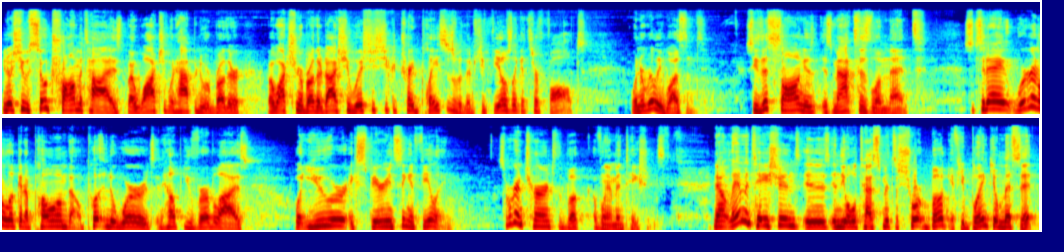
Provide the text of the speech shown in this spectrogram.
You know, she was so traumatized by watching what happened to her brother, by watching her brother die, she wishes she could trade places with him. She feels like it's her fault when it really wasn't. See, this song is, is Max's lament. So today, we're going to look at a poem that will put into words and help you verbalize what you are experiencing and feeling. So we're going to turn to the book of Lamentations. Now, Lamentations is in the Old Testament. It's a short book. If you blink, you'll miss it.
